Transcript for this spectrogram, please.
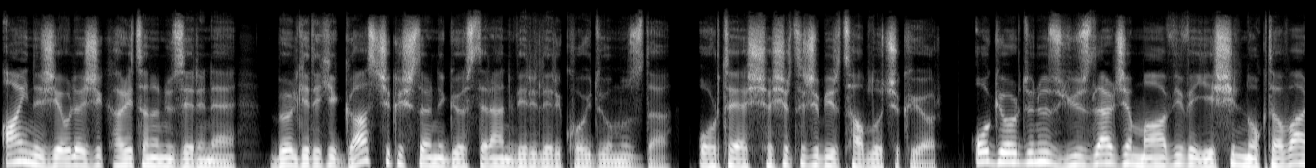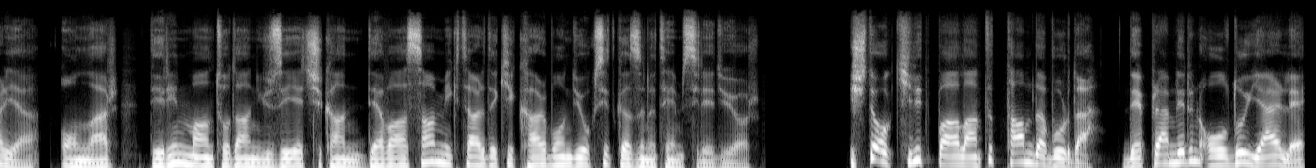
Aynı jeolojik haritanın üzerine bölgedeki gaz çıkışlarını gösteren verileri koyduğumuzda ortaya şaşırtıcı bir tablo çıkıyor. O gördüğünüz yüzlerce mavi ve yeşil nokta var ya, onlar derin mantodan yüzeye çıkan devasa miktardaki karbondioksit gazını temsil ediyor. İşte o kilit bağlantı tam da burada. Depremlerin olduğu yerle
